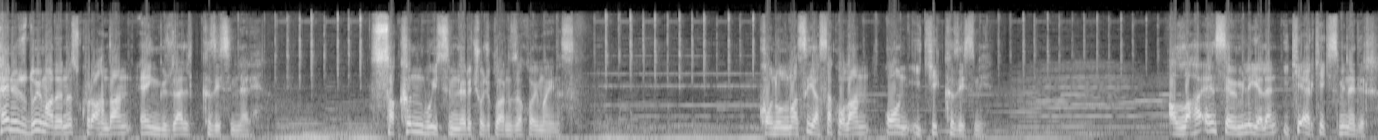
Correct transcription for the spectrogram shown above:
Henüz duymadığınız Kur'an'dan en güzel kız isimleri. Sakın bu isimleri çocuklarınıza koymayınız. Konulması yasak olan 12 kız ismi. Allah'a en sevimli gelen iki erkek ismi nedir?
